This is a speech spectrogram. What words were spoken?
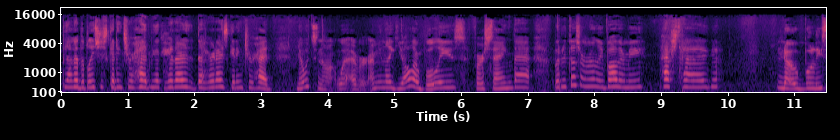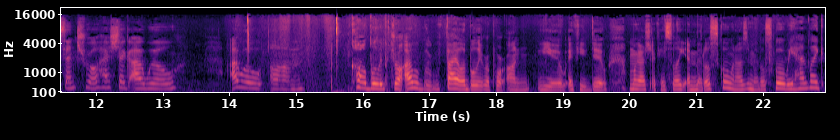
Bianca, the bleach is getting to your head. Bianca, hair dye, the hair dye is getting to your head. No, it's not. Whatever. I mean, like, y'all are bullies for saying that, but it doesn't really bother me. Hashtag no bully central. Hashtag I will, I will, um, call bully patrol. I will file a bully report on you if you do. Oh my gosh. Okay. So, like, in middle school, when I was in middle school, we had, like,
